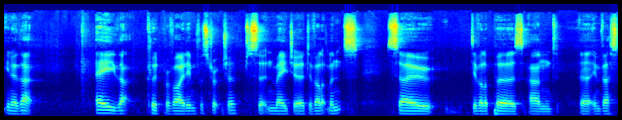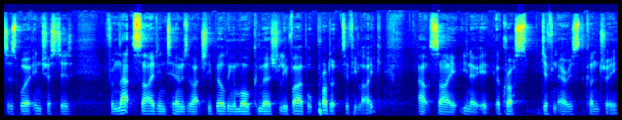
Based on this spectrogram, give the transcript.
you know that a that could provide infrastructure to certain major developments. So developers and uh, investors were interested from that side in terms of actually building a more commercially viable product, if you like, outside, you know, it, across different areas of the country.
